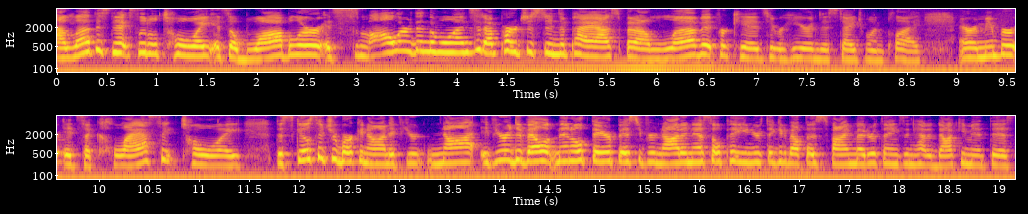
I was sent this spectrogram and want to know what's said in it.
I love this next little toy. It's a wobbler. It's smaller than the ones that I've purchased in the past, but I love it for kids who are here in this stage one play. And remember, it's a classic toy. The skills that you're working on, if you're not, if you're a developmental therapist, if you're not an SLP and you're thinking about those fine motor things and how to document this,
